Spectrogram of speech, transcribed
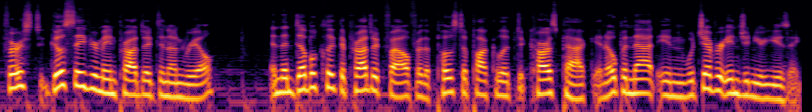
First, go save your main project in Unreal, and then double click the project file for the post-apocalyptic cars pack and open that in whichever engine you're using.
